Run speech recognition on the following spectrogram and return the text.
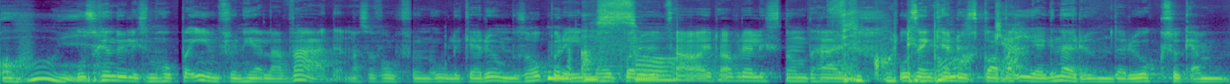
Oj. Och så kan du liksom hoppa in från hela världen, alltså folk från olika rum. Och så hoppar du in och alltså, hoppar ut, ah, idag vill jag lyssna om det här. Och sen kan du tillbaka. skapa egna rum där du också kan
